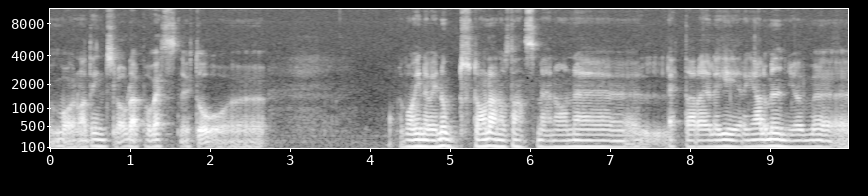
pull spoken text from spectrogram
var ju något inslag där på Västnytt och var inne vid Nordstan där någonstans med någon eh, lättare legering, aluminium eh,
